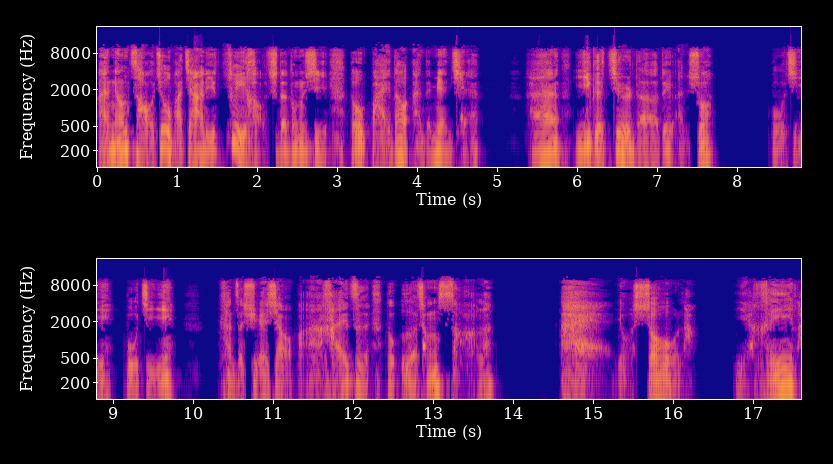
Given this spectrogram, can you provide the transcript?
俺娘早就把家里最好吃的东西都摆到俺的面前。还一个劲儿的对俺说：“不急，不急，看这学校把俺孩子都饿成傻了，哎，又瘦了，也黑了，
